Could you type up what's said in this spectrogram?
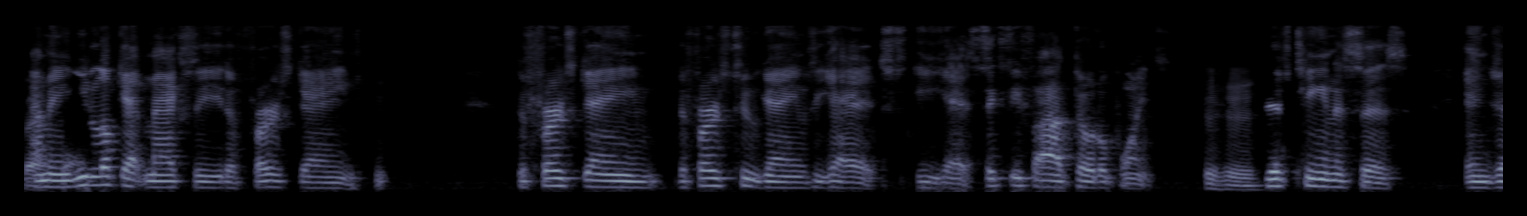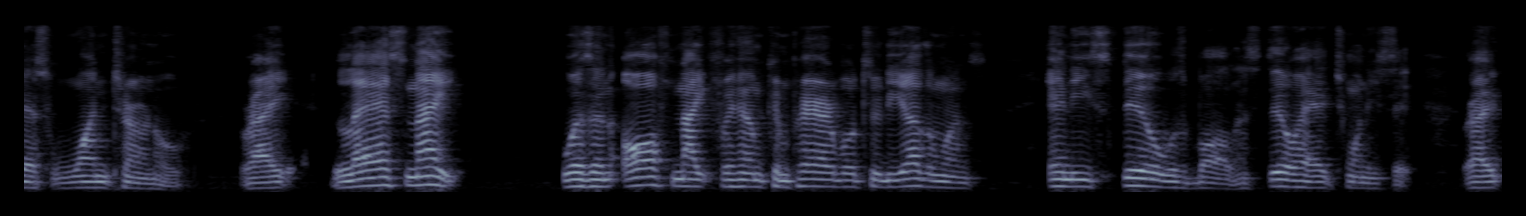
right? I mean, you look at Maxey, the first game, the first game, the first two games, he had he had 65 total points, mm-hmm. 15 assists, and just one turnover. Right. Last night was an off night for him comparable to the other ones, and he still was balling, still had 26. Right.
